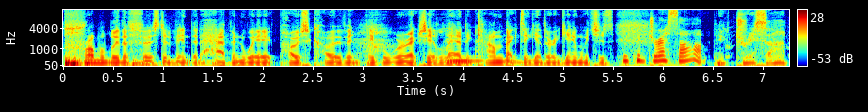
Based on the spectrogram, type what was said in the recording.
probably the first event that happened where post COVID people were actually allowed to come back together again, which is we could dress up. dress up.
